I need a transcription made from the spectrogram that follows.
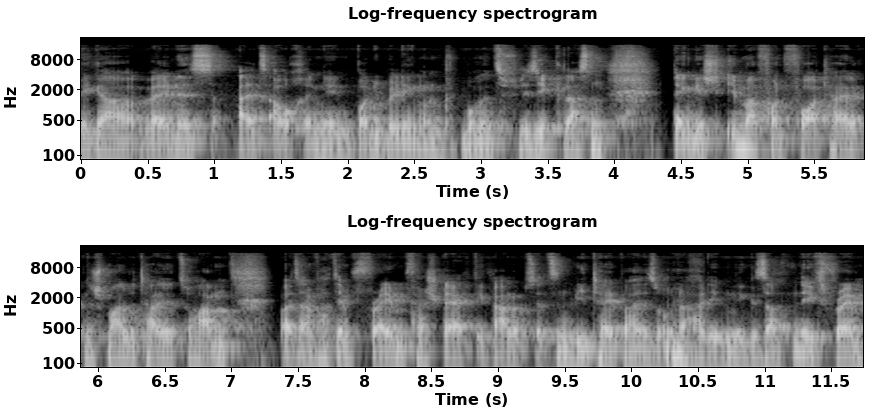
Figure, Wellness als auch in den Bodybuilding und Women's Physikklassen, denke ich, immer von Vorteil, eine schmale Taille zu haben, weil es einfach den Frame verstärkt, egal ob es jetzt ein V-Taper ist oder mhm. halt eben den gesamten X-Frame.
